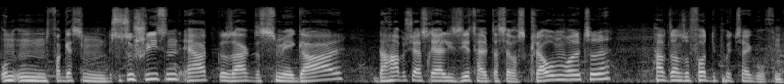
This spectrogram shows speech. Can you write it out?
unten vergessen zuzuschließen. Er hat gesagt, das ist mir egal. Da habe ich erst realisiert halt, dass er was klauen wollte. Habe dann sofort die Polizei gerufen.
